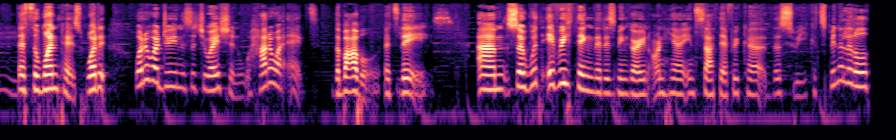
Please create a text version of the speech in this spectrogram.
Mm. That's the one place. What, it, what do I do in the situation? How do I act? The Bible. It's there. Yes. Um, so, with everything that has been going on here in South Africa this week, it's been a little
